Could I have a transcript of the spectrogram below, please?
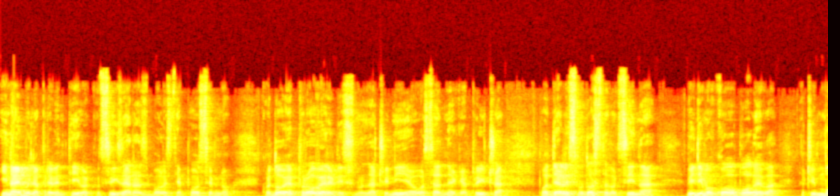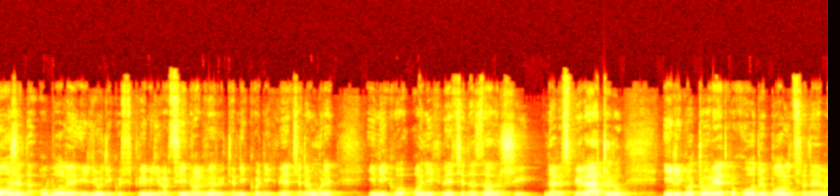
i najbolja preventiva kod svih zaraz bolesti, a posebno kod ove proverili smo, znači nije ovo sad neka priča, podelili smo dosta vakcina, vidimo ko oboleva, znači može da obole i ljudi koji su primili vakcinu, ali verujte, niko od njih neće da umre i niko od njih neće da završi na respiratoru ili gotovo redko ko ode u bolnicu da je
